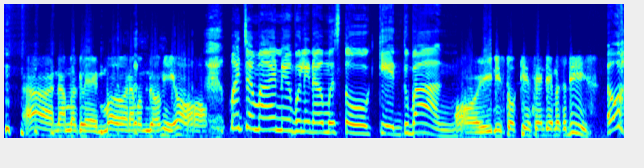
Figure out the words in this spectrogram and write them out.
ah, nama glamour, nama mendomi. Oh. Macam mana boleh nama Stokin tu bang? oh, ini Stokin sendiri Mercedes. Oh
